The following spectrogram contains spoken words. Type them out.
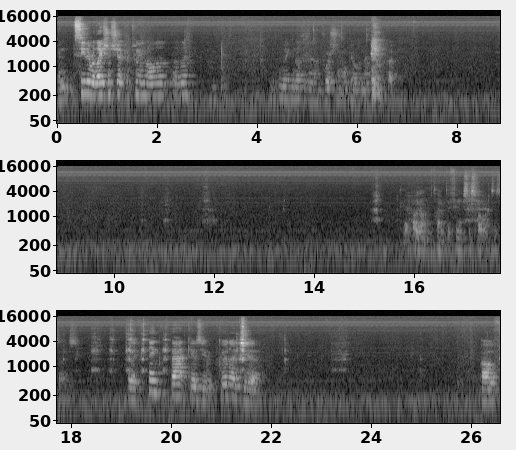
And see the relationship between all of them? Make of that, unfortunately, I won't be able to match it, but. Okay, I probably don't have time to finish this whole exercise. But I think that gives you a good idea of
